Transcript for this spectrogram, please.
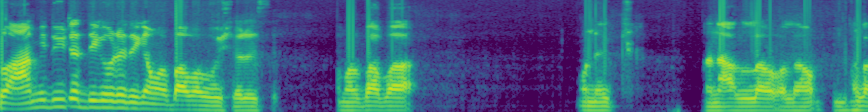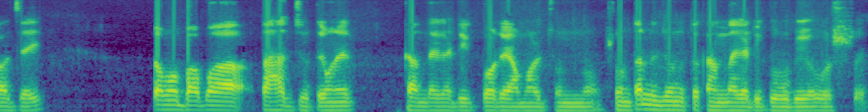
তো আমি দুইটার দিকে উঠে দেখি আমার বাবা বসে রয়েছে। আমার বাবা অনেক মানে আল্লাহ আল্লাহ বলা যায়। তো আমার বাবা তাহাজ্জতে অনেক কান্দাকাটি করে আমার জন্য। সন্তানের জন্য তো কান্দাকাটি করবে অবশ্যই।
